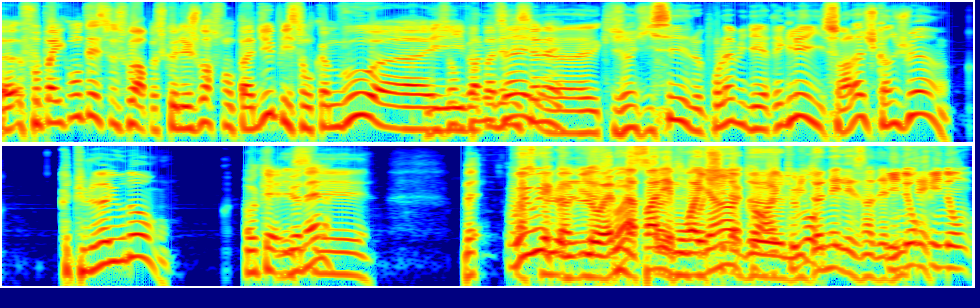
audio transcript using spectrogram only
euh, faut pas y compter ce soir parce que les joueurs sont pas dupes, ils sont comme vous, euh, ils ont il va pas pas démissionner. euh, le problème il est réglé, il sera là jusqu'en juin. Que tu le veuilles ou non. ok, Et Lionel. Parce oui, que bah, l'OM n'a pas les moyens de le lui donner les Ils n'ont, indemnités. ils n'ont-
